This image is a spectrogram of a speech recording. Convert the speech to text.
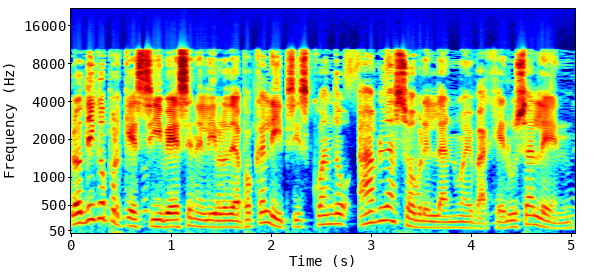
lo digo porque si ves en el libro de Apocalipsis, cuando habla sobre la nueva Jerusalén,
